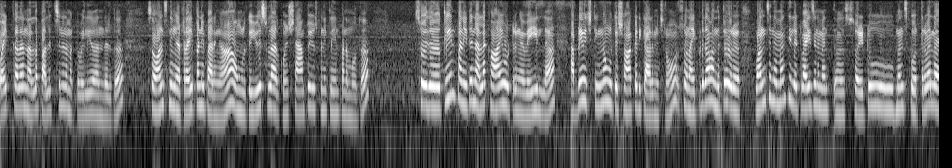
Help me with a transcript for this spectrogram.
ஒயிட் கலர் நல்லா பளிச்சுன்னு நமக்கு வெளியே வந்துடுது. ஸோ ஒன்ஸ் நீங்கள் ட்ரை பண்ணி பாருங்கள் உங்களுக்கு யூஸ்ஃபுல்லாக இருக்கும். ஷாம்பு யூஸ் பண்ணி க்ளீன் பண்ணும்போது. ஸோ இது க்ளீன் பண்ணிவிட்டு நல்லா காய விட்ருங்க வெயிலில். அப்படியே வச்சுட்டிங்கன்னா உங்களுக்கு ஷாக் அடிக்க ஆரம்பிச்சிரும். ஸோ நான் இப்படி தான் வந்துட்டு ஒரு ஒன்ஸ் இன் அ மந்த் இல்லை twice in a month sorry two மந்த்ஸ்க்கு ஒரு தடவை இல்லை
